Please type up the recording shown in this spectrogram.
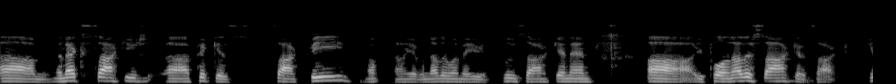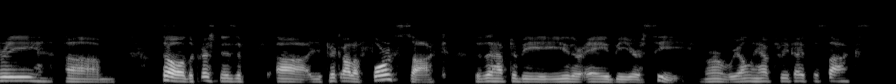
um, the next sock you uh, pick is sock B. Oh, now you have another one, maybe it's blue sock. And then uh, you pull another sock and sock three. Um, so the question is if uh, you pick out a fourth sock, does it have to be either A, B, or C? Remember, we only have three types of socks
